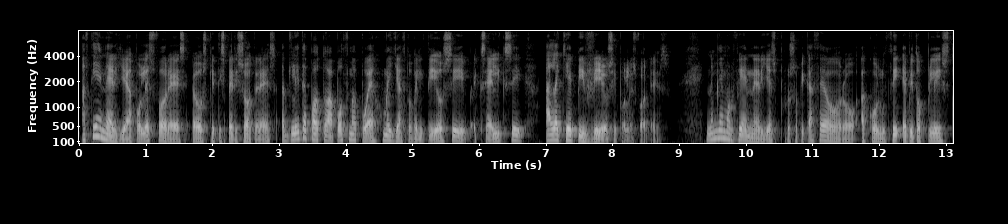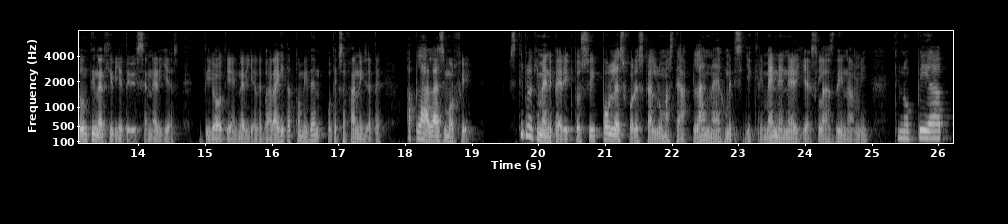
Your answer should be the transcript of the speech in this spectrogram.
Αυτή η ενέργεια πολλές φορές έως και τις περισσότερες αντλείται από το απόθυμα που έχουμε για αυτοβελτίωση, εξέλιξη αλλά και επιβίωση πολλές φορές. Είναι μια μορφή ενέργειας που προσωπικά θεωρώ ακολουθεί επί το πλήστον την αρχή διατήρησης ενέργειας, διότι η ενέργεια δεν παράγεται από το μηδέν ούτε εξαφανίζεται, απλά αλλάζει μορφή. Στην προκειμένη περίπτωση, πολλές φορές καλούμαστε απλά να έχουμε τη συγκεκριμένη ενέργεια σλάς δύναμη, την οποία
